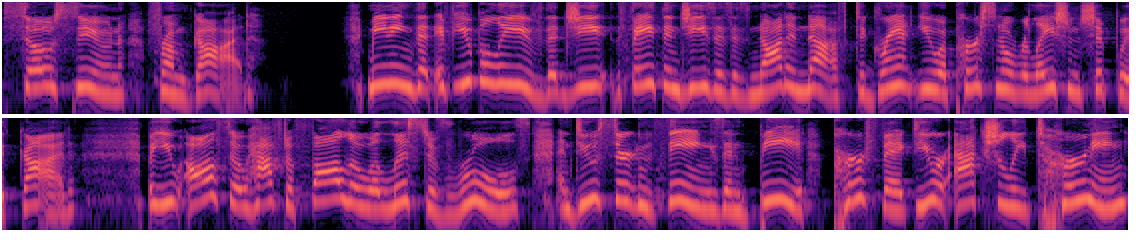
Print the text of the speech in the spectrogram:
so soon from God. Meaning that if you believe that G- faith in Jesus is not enough to grant you a personal relationship with God, but you also have to follow a list of rules and do certain things and be perfect, you are actually turning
